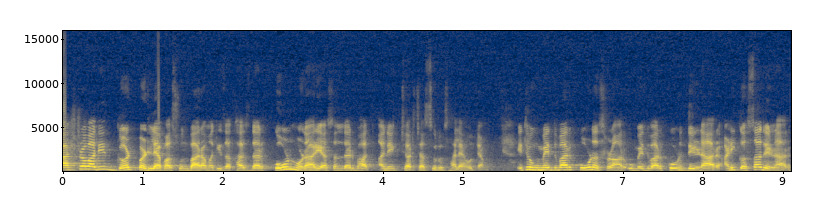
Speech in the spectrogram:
राष्ट्रवादीत गट पडल्यापासून बारामतीचा खासदार कोण होणार या संदर्भात अनेक चर्चा सुरू झाल्या होत्या. इथे उमेदवार कोण असणार उमेदवार कोण देणार आणि कसा देणार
